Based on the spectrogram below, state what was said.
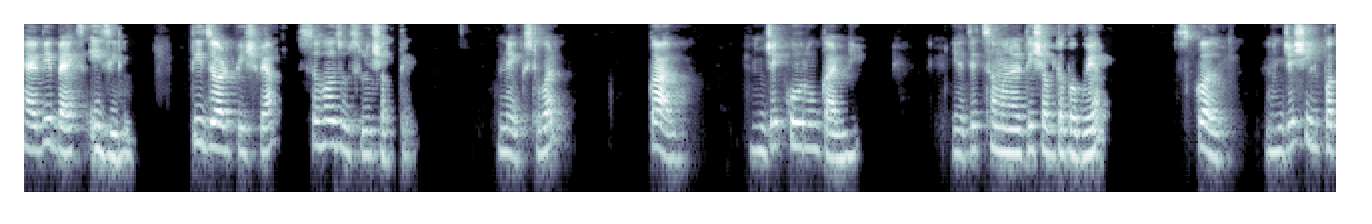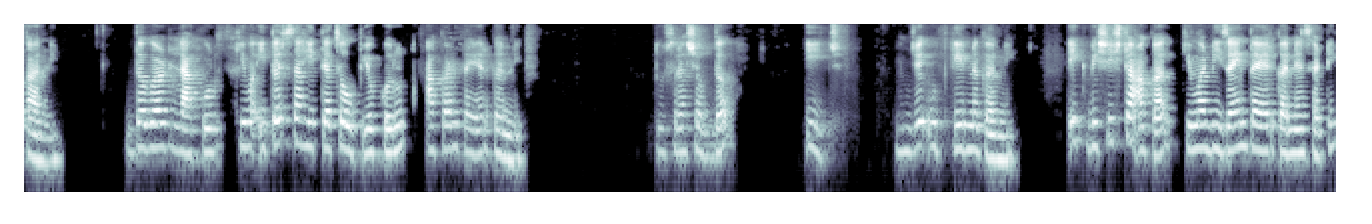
heavy bags easily ती जड पिशव्या सहज उचलू शकते. नेक्स्ट वर काल म्हणजे कोरून काढणे. याचेच समानार्थी शब्द बघूया. स्कल्प म्हणजे शिल्पकारणे दगड लाकूड किंवा इतर साहित्याचा उपयोग करून आकार तयार करणे. दुसरा शब्द इच म्हणजे उत्कीर्ण करणे. एक विशिष्ट आकार किंवा डिझाईन तयार करण्यासाठी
